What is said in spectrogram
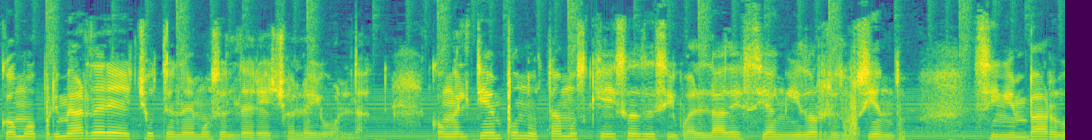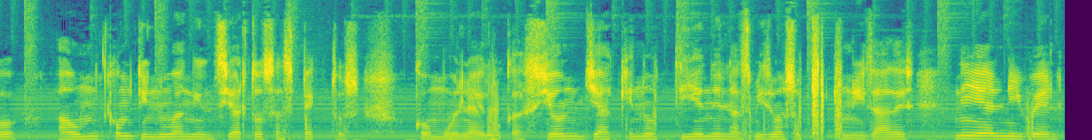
Como primer derecho tenemos el derecho a la igualdad. Con el tiempo notamos que esas desigualdades se han ido reduciendo. Sin embargo, aún continúan en ciertos aspectos, como en la educación, ya que no tienen las mismas oportunidades ni el nivel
